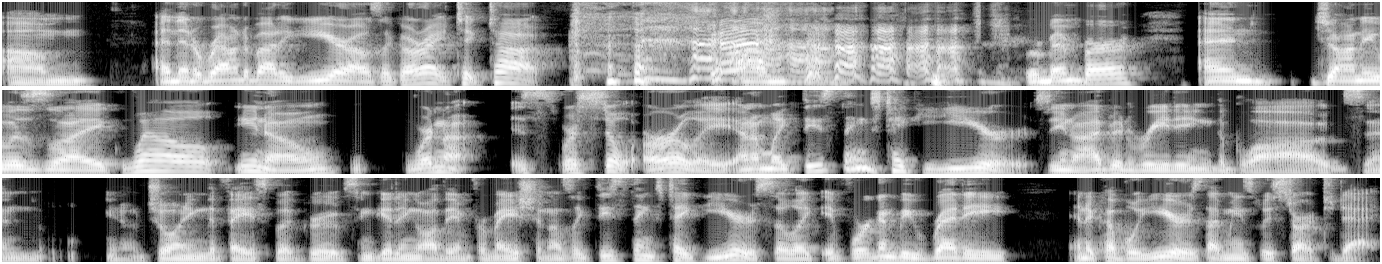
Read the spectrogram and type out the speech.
Um, and then around about a year, I was like, all right, TikTok. um, remember? And Johnny was like, well, you know, we're not we're still early. And i'm like these things take years. You know i've been reading the blogs and you know joining the facebook groups and getting all the information. I was like these things take years. So like if we're going to be ready in a couple years that means we start today.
